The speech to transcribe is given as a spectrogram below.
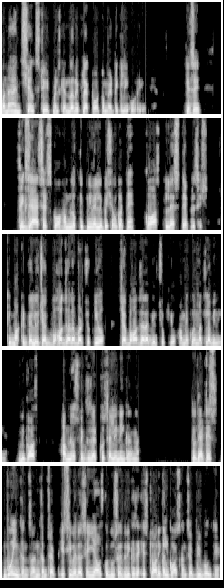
फाइनेंशियल स्टेटमेंट्स के अंदर रिफ्लेक्ट ऑटोमेटिकली हो रही होती है. जैसे फिक्स्ड एसेट्स को हम लोग कितनी वैल्यू पे शो करते हैं? कॉस्ट लेस डेप्रिसिएशन की मार्केट वैल्यू चाहे बहुत ज़्यादा बढ़ चुकी हो, चाहे बहुत ज़्यादा गिर चुकी हो, हमें कोई मतलब ही नहीं है. बिकॉज़ हमने उस फिक्स को सेल ही नहीं करना। तो that is going concern concept इसी वजह से या उसको दूसरे तरीके से हिस्टोरिकल कॉस्ट कंसेप्ट भी बोलते हैं।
